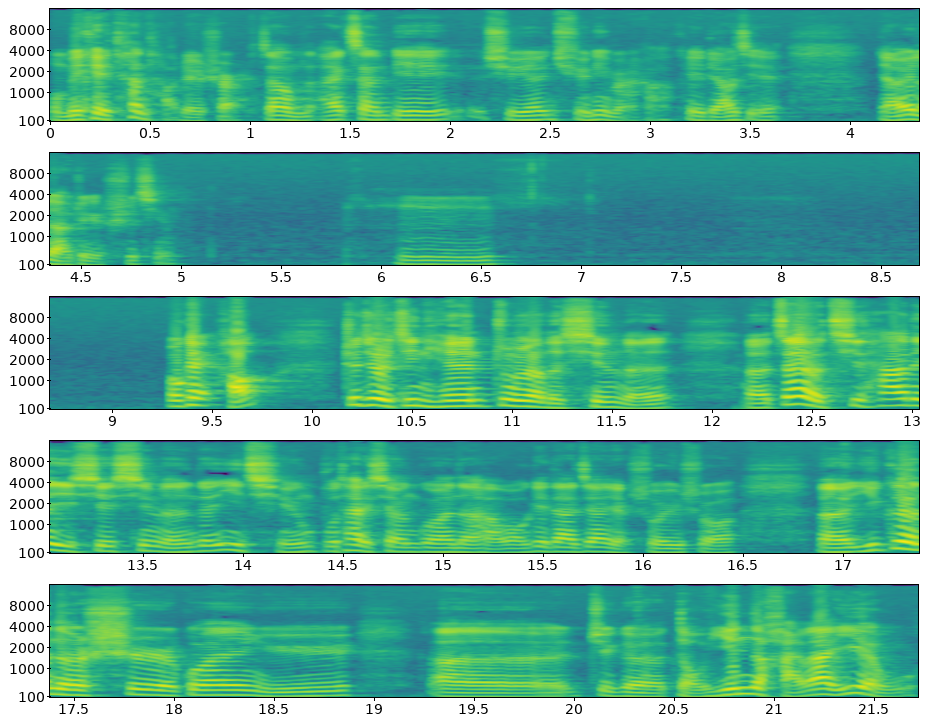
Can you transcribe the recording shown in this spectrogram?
我们也可以探讨这事儿，在我们的 XMBA 学员群里面哈，可以了解聊一聊这个事情。嗯，OK，好，这就是今天重要的新闻。呃，再有其他的一些新闻跟疫情不太相关的哈，我给大家也说一说。呃，一个呢是关于。呃，这个抖音的海外业务，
